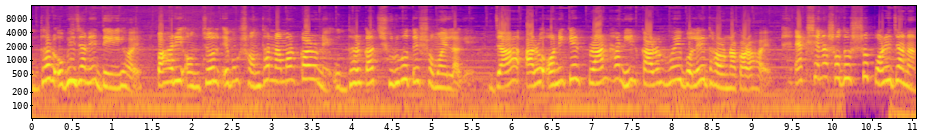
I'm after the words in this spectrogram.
উদ্ধার অভিযানে দেরি হয়। পাহাড়ি অঞ্চল এবং সন্ধ্যা নামার কারণে উদ্ধার কাজ শুরু হতে সময় লাগে, যা আরও অনেকের প্রাণহানির কারণ হয়ে বলে ধারণা করা হয়। এক সেনা সদস্য পরে জানান,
